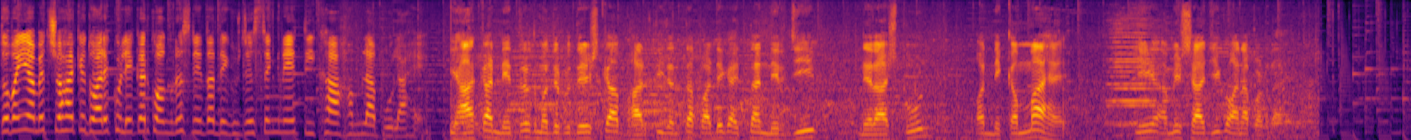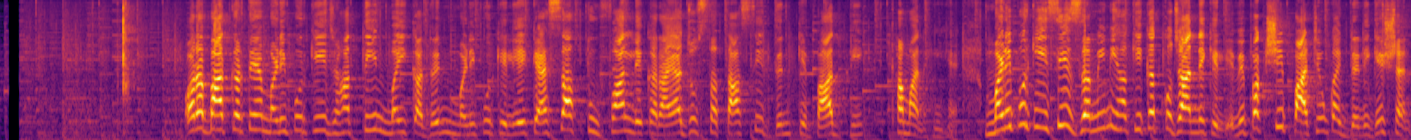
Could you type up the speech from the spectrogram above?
तो वहीं अमित शाह के दौरे को लेकर कांग्रेस नेता दिग्विजय सिंह ने तीखा हमला बोला है। यहाँ का नेतृत्व मध्य प्रदेश का भारतीय जनता पार्टी का इतना निर्जीव निराशपूर्ण और निकम्मा है कि अमित शाह जी को आना पड़ रहा है। और अब बात करते हैं मणिपुर की, जहाँ तीन मई का दिन मणिपुर के लिए एक ऐसा तूफ़ान लेकर आया जो सतासी दिन के बाद भी थमा नहीं है। मणिपुर की इसी जमीनी हकीकत को जानने के लिए विपक्षी पार्टियों का एक डेलीगेशन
